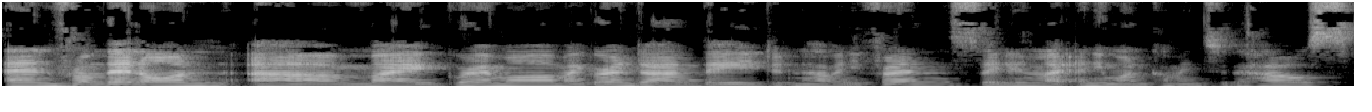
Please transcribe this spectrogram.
And from then on, um, my grandma, my granddad, they didn't have any friends. They didn't let anyone come into the house.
